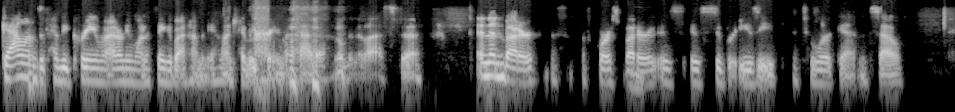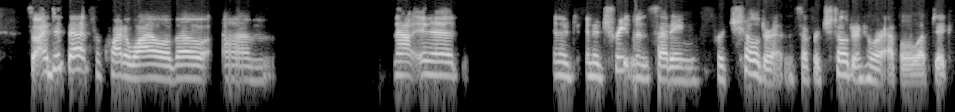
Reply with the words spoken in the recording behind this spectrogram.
gallons of heavy cream. I don't even want to think about how many how much heavy cream I've had over the last. Uh, and then butter, of course, butter is is super easy to work in. So, so I did that for quite a while. Although, um, now in a in a in a treatment setting for children, so for children who are epileptic,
